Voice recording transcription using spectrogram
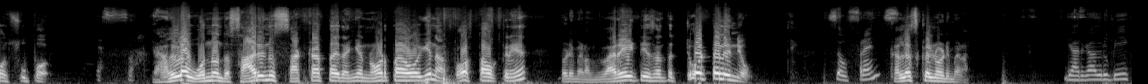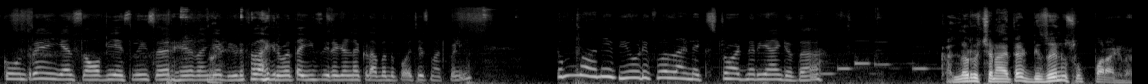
ಒಂದು ಸೂಪರ್ ಎಲ್ಲ ಒಂದೊಂದು ಸಾರಿನೂ ಸಖತ್ತಾಗಿದೆ. ಹಂಗೆ ನೋಡ್ತಾ ಹೋಗಿ ನಾನು ತೋರಿಸ್ತಾ ಹೋಗ್ತೀನಿ. ನೋಡಿ ಮೇಡಮ್ ವೆರೈಟೀಸ್ ಅಂತ ಟೋಟಲಿ ನೀವು ಸೊ ಫ್ರೆಂಡ್ಸ್ ಕಲರ್ಸ್ಗಳು ನೋಡಿ ಮೇಡಮ್. ಯಾರಿಗಾದ್ರೂ ಬೇಕು ಅಂದರೆ ಎಸ್ ಆಬ್ವಿಯಸ್ಲಿ ಸರ್ ಹೇಳ್ದಂಗೆ ಬ್ಯೂಟಿಫುಲ್ ಆಗಿರುವಂಥ ಈ ಸೀರೆಗಳನ್ನ ಕೂಡ ಬಂದು ಪರ್ಚೇಸ್ ಮಾಡ್ಕೊಳ್ಳಿ. ತುಂಬಾ ಬ್ಯೂಟಿಫುಲ್ ಆ್ಯಂಡ್ ಎಕ್ಸ್ಟ್ರಾಡ್ನರಿ ಆಗಿದೆ. ಕಲರು ಚೆನ್ನಾಗೈತೆ ಡಿಸೈನು ಸೂಪರ್ ಆಗಿದೆ.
